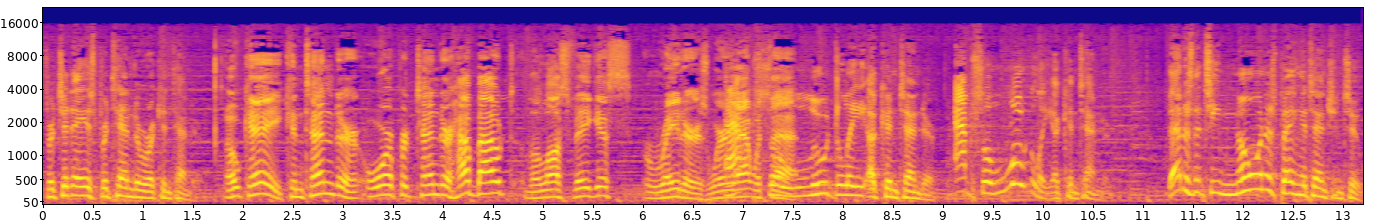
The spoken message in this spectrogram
for today's pretender or contender. Okay, contender or pretender. How about the Las Vegas Raiders? Where are you at with that? Absolutely a contender. Absolutely a contender. That is the team no one is paying attention to.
